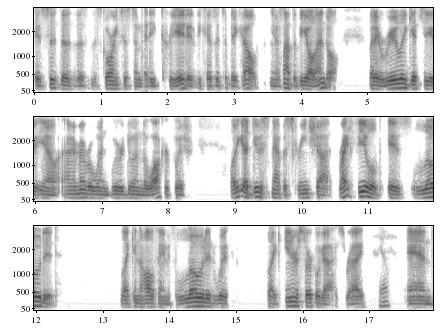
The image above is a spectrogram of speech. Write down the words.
his the, the the scoring system that he created because it's a big help. You know, it's not the be all end all, but it really gets you. You know, I remember when we were doing the Walker push, all you got to do is snap a screenshot. Right field is loaded, like in the Hall of Fame, it's loaded with like inner circle guys, right? Yeah. And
